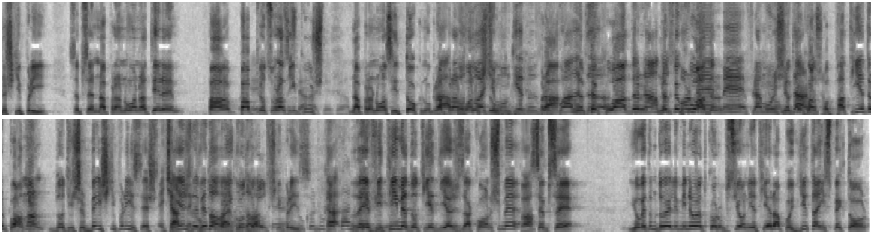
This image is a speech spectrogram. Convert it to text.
në Shqipëri, sepse na pranuan atëherë pa pa plotësuar asnjë kusht. Na pranuan si tokë, nuk na pranuan kështu. Pra, po thua që mund të jetë në pra, kuadër të kuadër, në këtë kuadër me flamurin jo, shqiptar. Po, po patjetër, po aman do t'i shërbejë Shqipërisë, është thjesht dhe vetëm për kontroll të Shqipërisë. Dhe fitimet do të jenë të jashtëzakonshme, po. sepse jo vetëm do eliminohet korrupsioni e tjera, po gjithë ata inspektorë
